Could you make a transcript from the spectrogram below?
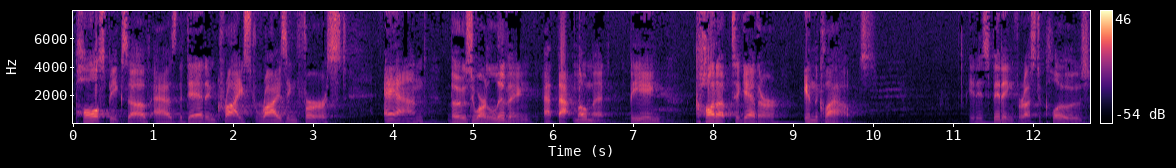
Paul speaks of as the dead in Christ rising first, and those who are living at that moment being caught up together in the clouds. It is fitting for us to close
